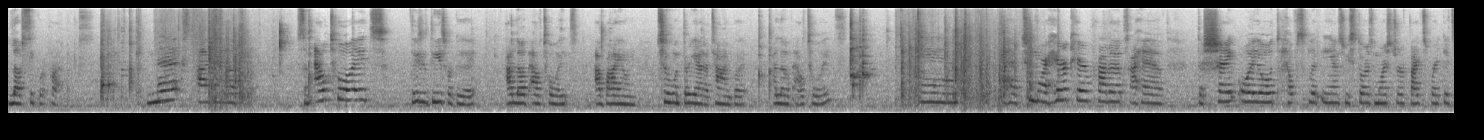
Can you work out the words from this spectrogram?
Love Secret products. Next, I have some Altoids. These, these were good. I love Altoids. I buy them two and three at a time, but I love Altoids. And I have two more hair care products. I have the Shea Oil to help split ends, restores moisture, fights breakage,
